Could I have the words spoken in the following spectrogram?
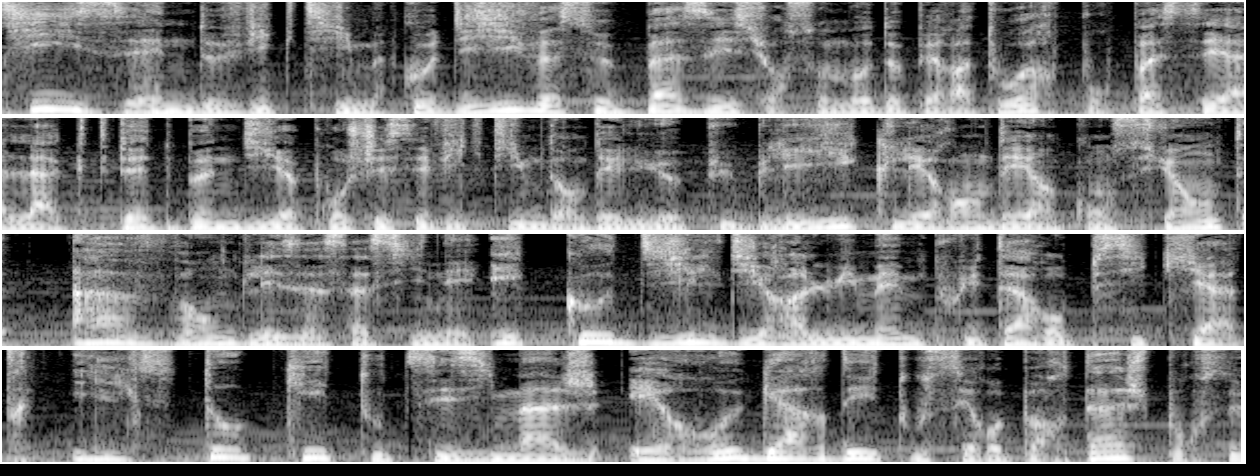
dizaines de victimes. Cody va se baser sur son mode opératoire pour passer à l'acte. Ted Bundy approchait ses victimes dans des lieux publics, les rendait inconscientes avant de les assassiner. Et Cody le dira lui-même plus tard au psychiatre. Il stockait toutes ces images et regardait tous ces reportages pour se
